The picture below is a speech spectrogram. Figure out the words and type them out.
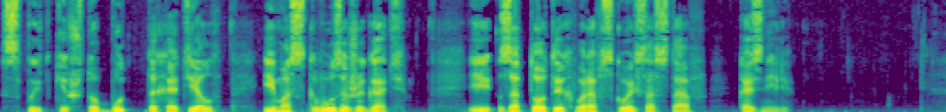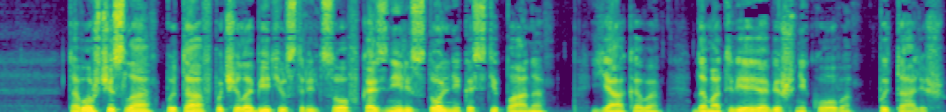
с пытки, что будто хотел и Москву зажигать, и за тот их воровской состав казнили. Того ж числа, пытав по челобитью стрельцов, казнили стольника Степана, Якова, да Матвея Вишнякова, пыталишь.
